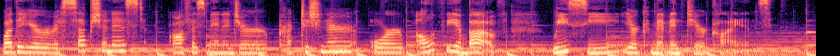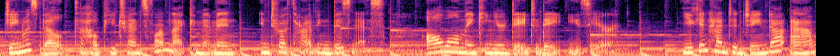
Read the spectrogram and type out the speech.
Whether you're a receptionist, office manager, practitioner, or all of the above, we see your commitment to your clients. Jane was built to help you transform that commitment into a thriving business, all while making your day to day easier. You can head to jane.app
